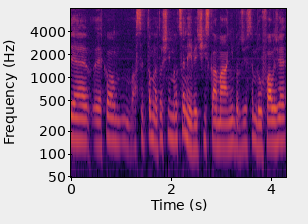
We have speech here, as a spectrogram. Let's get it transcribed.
je jako asi v tom letošním roce největší zklamání, protože jsem doufal, že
